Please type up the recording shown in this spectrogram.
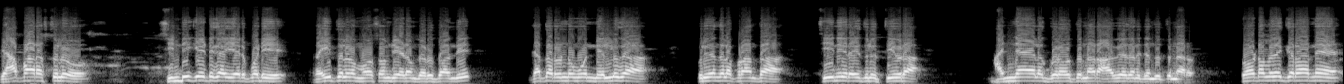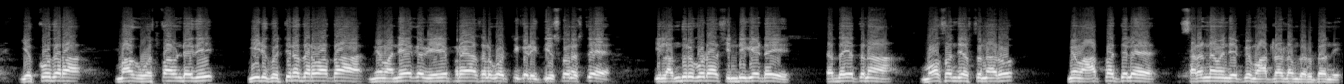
వ్యాపారస్తులు సిండికేట్గా ఏర్పడి రైతులను మోసం చేయడం జరుగుతోంది. గత రెండు మూడు నెలలుగా పులివెందుల ప్రాంత చీనీ రైతులు తీవ్ర అన్యాయాలకు గురవుతున్నారు ఆవేదన చెందుతున్నారు. తోటల దగ్గరనే ఎక్కువ ధర మాకు వస్తా ఉండేది. వీడికి వచ్చిన తర్వాత మేము అనేక వ్యయ ప్రయాసాలు కొట్టి ఇక్కడికి తీసుకొని వస్తే వీళ్ళందరూ కూడా సిండికేట్ అయి పెద్ద ఎత్తున మోసం చేస్తున్నారు. మేము ఆత్మహత్యలే శరణ్యమని చెప్పి మాట్లాడడం జరుగుతుంది.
